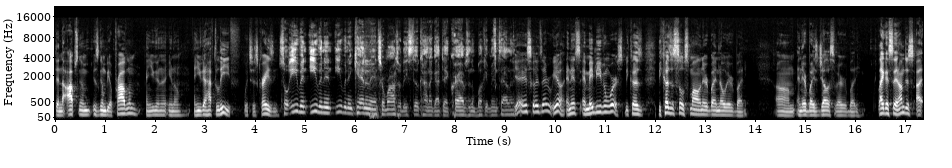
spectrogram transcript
then the ops gonna, is gonna be a problem, and you're gonna, you know, and you're gonna have to leave, which is crazy. So even even in even in Canada and Toronto, they still kind of got that crabs in the bucket mentality. Yeah, it's hoods every yeah, and it's and maybe even worse because because it's so small and everybody know everybody, um, and everybody's jealous of everybody. Like I said, I'm just I,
